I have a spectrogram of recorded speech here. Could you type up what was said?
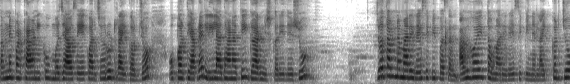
તમને પણ ખાવાની ખૂબ મજા આવશે. એકવાર જરૂર ટ્રાય કરજો. ઉપરથી આપણે લીલા ધાણાથી ગાર્નિશ કરી દઈશું. જો તમને મારી રેસીપી પસંદ આવી હોય તો મારી રેસીપીને લાઇક કરજો.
